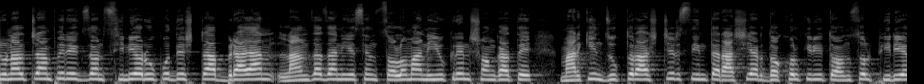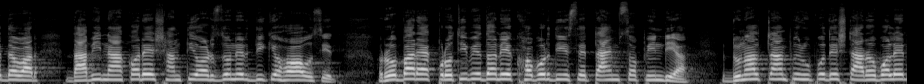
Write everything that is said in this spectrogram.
ডোনাল্ড ট্রাম্পের একজন সিনিয়র উপদেষ্টা ব্রায়ান লানজা জানিয়েছেন, চলমান ইউক্রেন সংঘাতে মার্কিন যুক্তরাষ্ট্রের চিন্তা রাশিয়ার দখলকৃত অঞ্চল ফিরিয়ে দেওয়ার দাবি না করে শান্তি অর্জনের দিকে হওয়া উচিত। রোববার এক প্রতিবেদনে খবর দিয়েছে টাইমস অফ ইন্ডিয়া। ডোনাল্ড ট্রাম্পের উপদেষ্টা আরও বলেন,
